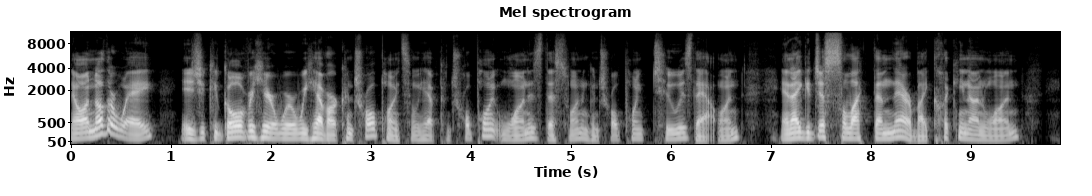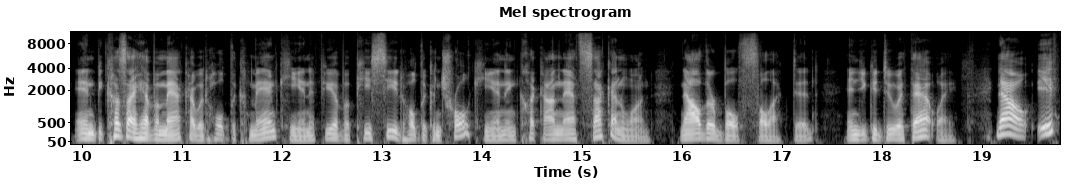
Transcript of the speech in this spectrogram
Now, another way is you could go over here where we have our control points. And we have control point one is this one, and control point two is that one. And I could just select them there by clicking on one. And because I have a Mac, I would hold the Command key. And if you have a PC, you'd hold the Control key in and click on that second one. Now they're both selected, and you could do it that way. Now, if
